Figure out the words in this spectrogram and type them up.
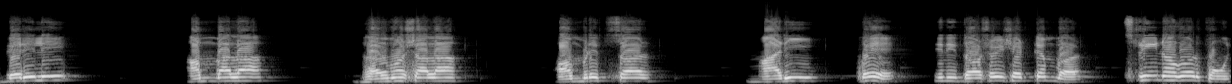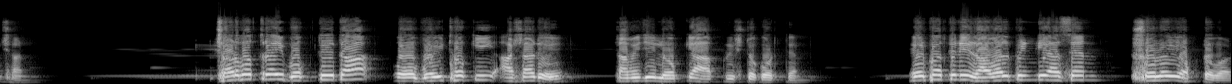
বেরিলি, আম্বালা, ধর্মশালা, অমৃতসর, মারি হয়ে তিনি দশই সেপ্টেম্বর শ্রীনগর পৌঁছান। সর্বত্রই বক্তৃতা ও বৈঠকি আষাঢ়ে স্বামীজি লোককে আকৃষ্ট করতেন। এরপর তিনি রাওয়ালপিন্ডি আসেন ষোলোই অক্টোবর।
